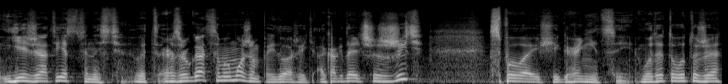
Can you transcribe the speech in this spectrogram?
Есть же ответственность. Вот разругаться мы можем предложить, а как дальше жить с пылающей границей, вот это вот уже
